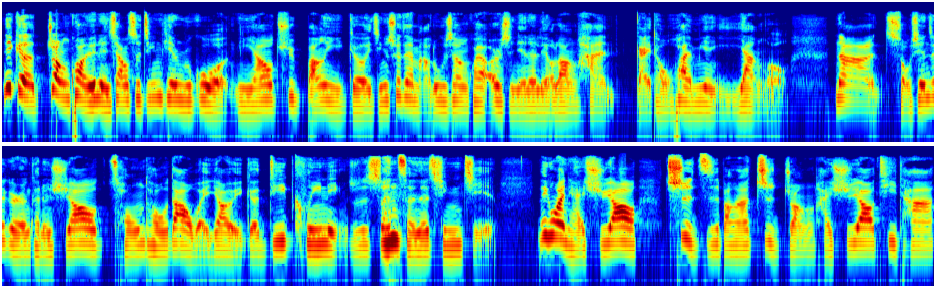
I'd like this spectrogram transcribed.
那个状况有点像是今天，如果你要去帮一个已经睡在马路上快要二十年的流浪汉改头换面一样哦。那首先，这个人可能需要从头到尾要有一个 deep cleaning，就是深层的清洁。另外，你还需要斥资帮他置装，还需要替他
